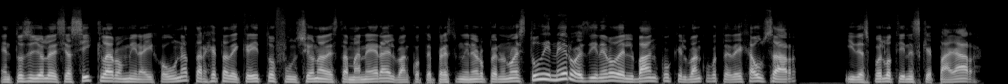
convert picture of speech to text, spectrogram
Entonces yo le decía, sí, claro, mira, hijo, una tarjeta de crédito funciona de esta manera, el banco te presta un dinero, pero no es tu dinero, es dinero del banco que el banco te deja usar y después lo tienes que pagar.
